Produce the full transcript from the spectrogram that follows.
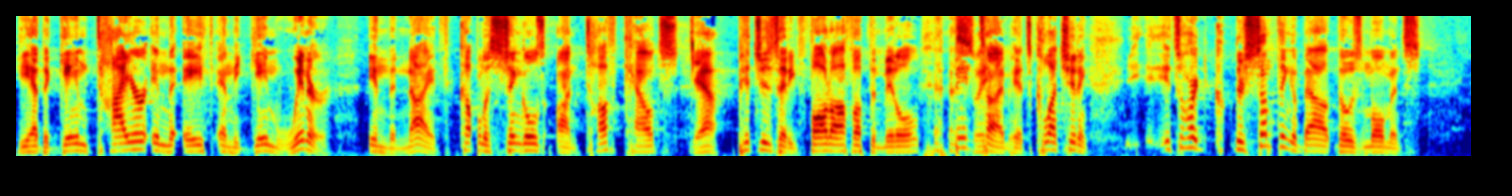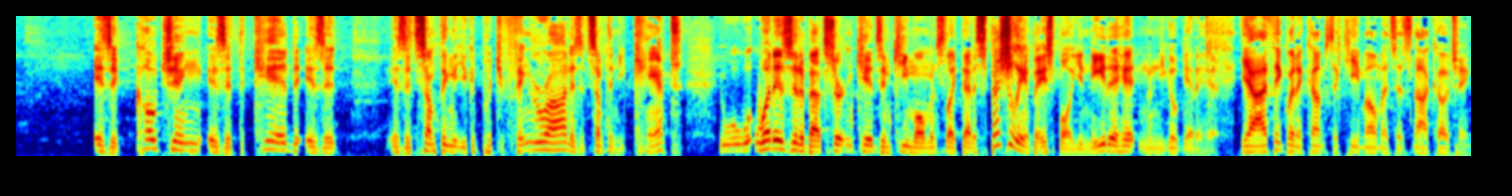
He had the game tire in the eighth and the game winner in the ninth. Couple of singles on tough counts. Yeah. Pitches that he fought off up the middle. Big time hits, clutch hitting. It's hard. There's something about those moments. Is it coaching? Is it the kid? Is it is it something that you could put your finger on? Is it something you can't? What is it about certain kids in key moments like that, especially in baseball? You need a hit and then you go get a hit. Yeah, I think when it comes to key moments, it's not coaching.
